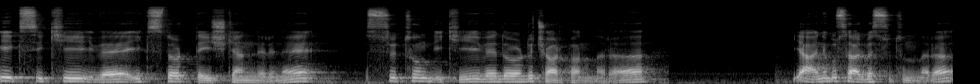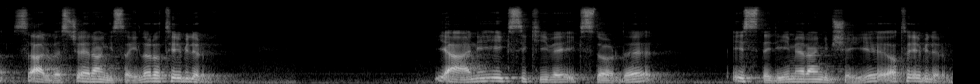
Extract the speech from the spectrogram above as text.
x2 ve x4 değişkenlerine sütun 2 ve 4'ü çarpanlara yani bu serbest sütunlara serbestçe herhangi sayılar atayabilirim. Yani x2 ve x4'e istediğim herhangi bir şeyi atayabilirim.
